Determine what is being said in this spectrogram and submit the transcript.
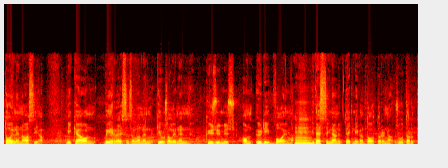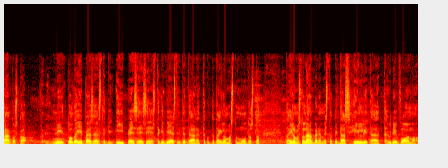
toinen asia, mikä on vihreissä sellainen kiusallinen kysymys, on ydinvoima. Mm-hmm. Miten sinä nyt tekniikan tohtorina suhtaudut tähän, koska niin tuolta IPCCstäkin, IPCCstäkin viestitetään, että kun tätä ilmastonmuutosta tai ilmaston lämpenemistä pitäisi hillitä, että ydinvoima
